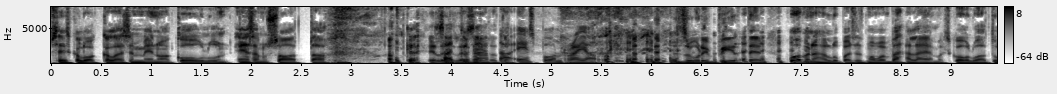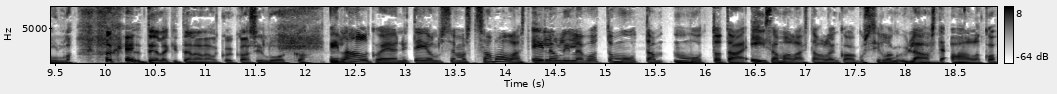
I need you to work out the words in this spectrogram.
seiskaluokkalaisen menoa kouluun. En saanut saattaa. Etkö, saatko saattaa Espoon rajalle? Suurin piirtein. Huomenna hän lupasi, että mä voin vähän lähemmäksi koulua tulla. Okei. Teilläkin tänään alkoi kasi luokka. Meillä alkoi ja nyt ei ollut semmoista samanlaista. Eilen oli levottomuutta, mutta tota, ei samanlaista ollenkaan kuin silloin, kun yläaste alkoi.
